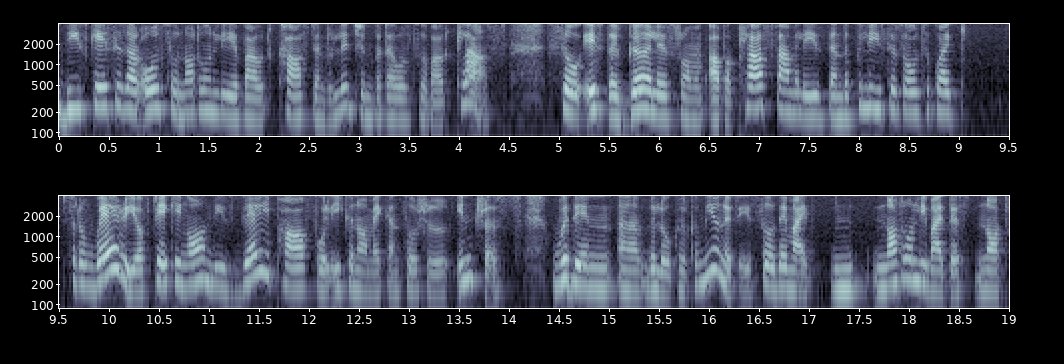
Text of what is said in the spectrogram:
these cases are also not only about caste and religion, but also about class. So, if the girl is from upper class families, then the police is also quite sort of wary of taking on these very powerful economic and social interests within uh, the local community So they might n- not only might they not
